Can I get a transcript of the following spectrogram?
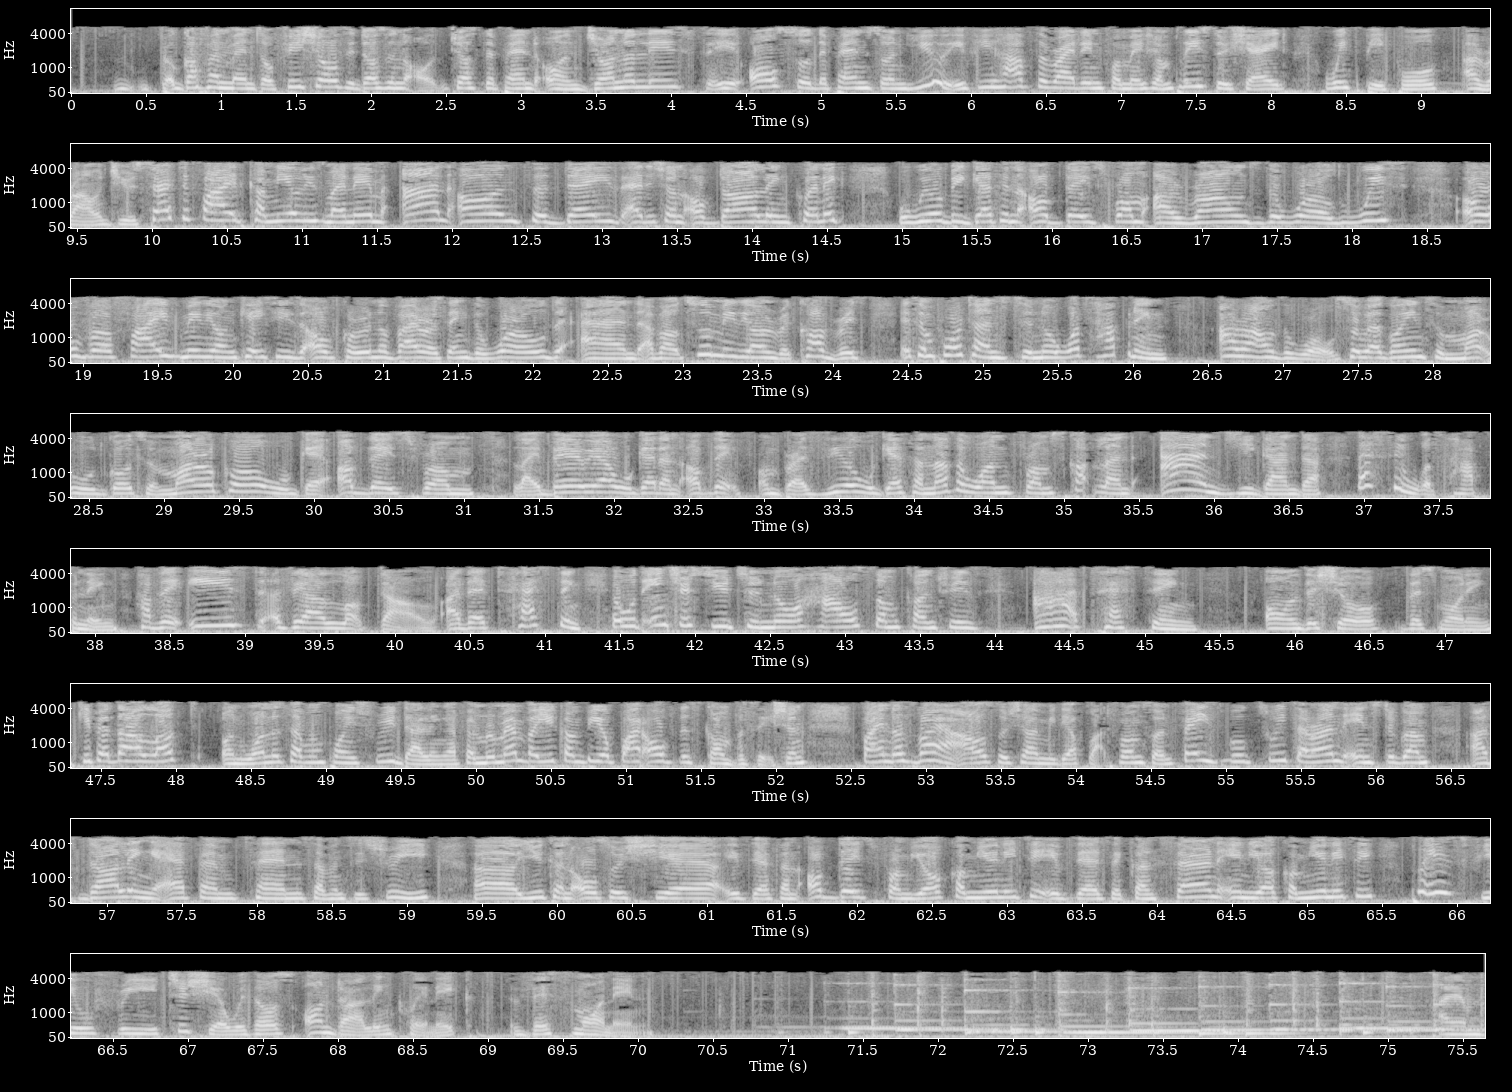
government officials. It doesn't just depend on journalists. It also depends on you. If you have the right information, please do share it with people around you. Certified Camille is my name, and on today's edition of Darling Clinic, we will be getting updates from around the world with over 5 million cases of coronavirus in the world and about 2 million recoveries. It's important to know what's happening around the world. So we're going to we'll go to Morocco. We'll get updates from Liberia. We'll get an update from Brazil. We'll get another one from Scotland and Uganda. Let's see what's happening. Have they eased their lockdown? Are they testing? It would interest you to know how some countries are testing on the show this morning. Keep your dial locked on 107.3 Darling FM. Remember, you can be a part of this conversation. Find us via our social media platforms on Facebook, Twitter, and Instagram at Darling FM 1073. Uh, you can also share if there's an update from your community, if there's a concern in your community. Please feel free to share with us on Darling Clinic this morning.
